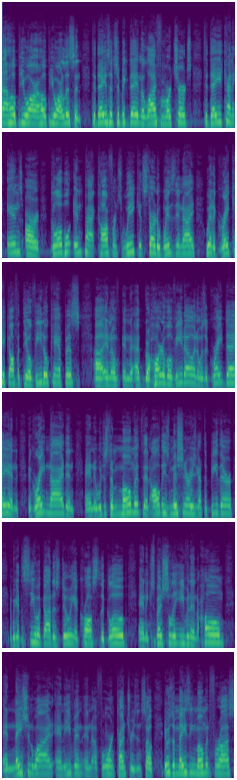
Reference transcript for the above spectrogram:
I hope you are. I hope you are. Listen, today is such a big day in the life of our church. Today kind of ends our Global Impact Conference week. It started Wednesday night. We had a great kickoff at the Oviedo campus uh, in, in, at the heart of Oviedo, and it was a great day and a great night. And, and it was just a moment that all these missionaries got to be there, and we got to see what God is doing across the globe, and especially even in home and nationwide, and even in uh, foreign countries. And so it was an amazing moment for us.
